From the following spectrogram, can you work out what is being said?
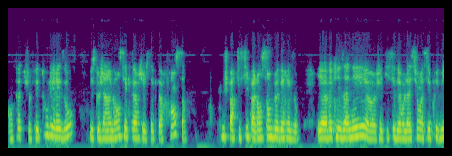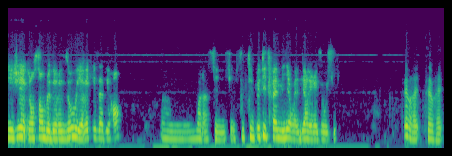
en fait, je fais tous les réseaux, puisque j'ai un grand secteur, j'ai le secteur France, où je participe à l'ensemble des réseaux. Et avec les années, euh, j'ai tissé des relations assez privilégiées avec l'ensemble des réseaux et avec les adhérents. Euh, voilà, c'est une petite famille, on va dire, les réseaux aussi. C'est vrai, c'est vrai.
